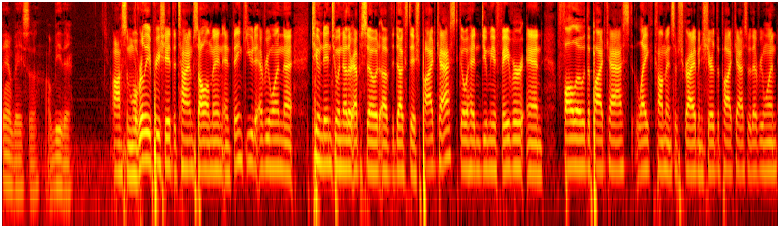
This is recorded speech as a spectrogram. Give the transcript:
fan base. So I'll be there. Awesome. Well, really appreciate the time, Solomon. And thank you to everyone that tuned in to another episode of the Ducks Dish podcast. Go ahead and do me a favor and follow the podcast, like, comment, subscribe, and share the podcast with everyone.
